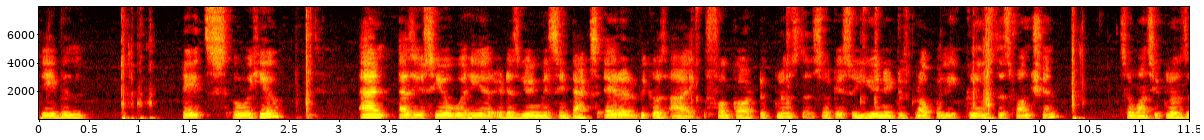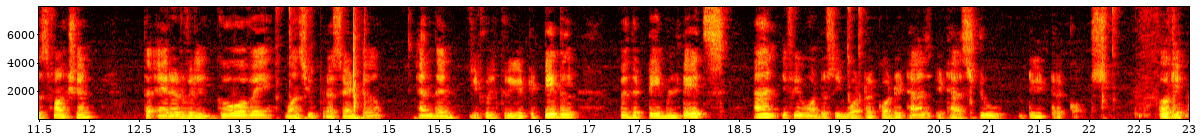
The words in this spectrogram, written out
table dates over here. And as you see over here, it is giving me syntax error because I forgot to close this. Okay, so you need to properly close this function. So once you close this function, the error will go away once you press enter and then it will create a table with the table dates. And if you want to see what record it has, it has two date records. Okay,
